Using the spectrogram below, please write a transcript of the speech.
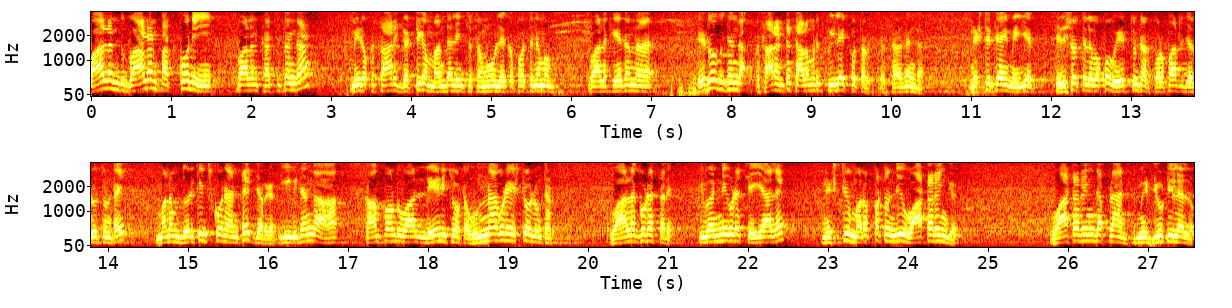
వాళ్ళని వాళ్ళని పట్టుకొని వాళ్ళని ఖచ్చితంగా మీరు ఒకసారి గట్టిగా మందలించటము లేకపోతేనేమో వాళ్ళకి ఏదన్నా ఏదో విధంగా ఒకసారి అంటే చాలామందికి ఫీల్ అయిపోతారు సహజంగా. నెక్స్ట్ టైం వెయ్యరు తెలిసో తెలియకో వేస్తుంటారు. పొరపాట్లు జరుగుతుంటాయి. మనం దొరికించుకొని అంటే జరగదు. ఈ విధంగా కాంపౌండ్ వాళ్ళు లేని చోట ఉన్నా కూడా ఎష్టోళ్ళు ఉంటారు. వాళ్ళకు కూడా సరే. ఇవన్నీ కూడా చేయాలి నెక్స్ట్ మరొకటి ఉంది వాటరింగ్. వాటరింగ్ ద ప్లాంట్స్ మీ డ్యూటీలలో.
